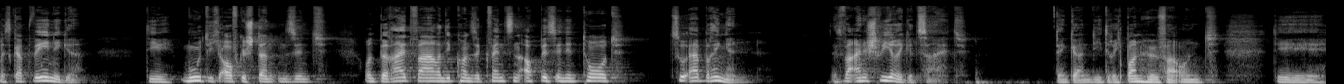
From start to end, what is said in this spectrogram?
Es gab wenige, die mutig aufgestanden sind und bereit waren, die Konsequenzen auch bis in den Tod zu erbringen. Es war eine schwierige Zeit. denke an Dietrich Bonhoeffer und die,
